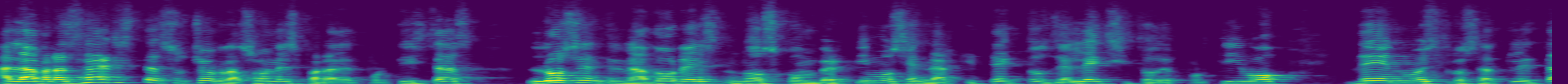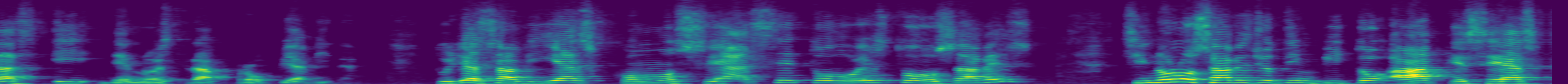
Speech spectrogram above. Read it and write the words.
Al abrazar estas ocho razones para deportistas, los entrenadores nos convertimos en arquitectos del éxito deportivo de nuestros atletas y de nuestra propia vida. ¿Tú ya sabías cómo se hace todo esto sabes? Si no lo sabes, yo te invito a que seas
